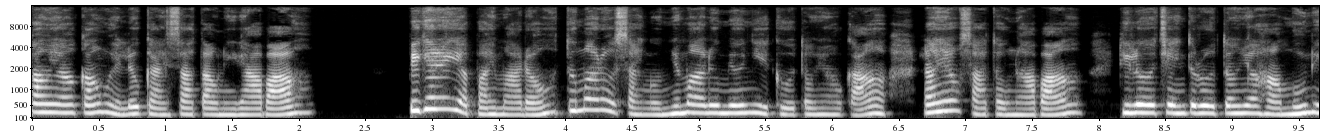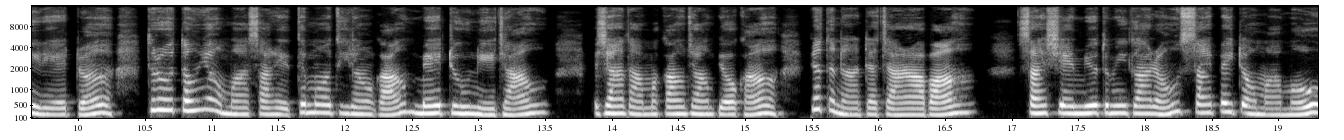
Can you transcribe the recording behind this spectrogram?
ကောင်းရောင်ကောင်းဝင်လုတ်ကင်စားတောက်နေတာပါ။ ပြီးခဲ့တဲ့ရက်ပိုင်းမှာတော့သူမတို့ဆိုင်ကိုမြန်မာလူမျိုးညီကို၃ယောက်ကလာရောက်စားတုံတာပါဒီလိုအချိန်သူတို့၃ယောက်ဟာမူးနေတဲ့အတွက်သူတို့၃ယောက်မှစားတဲ့တင်မောတီတောင်ကမဲတူးနေကြောင်းအရာသာမကောင်းကြောင်းပြောကပြဿနာတက်ကြတာပါ ဆိုင်ရှင်မျိုးသမီးကတော့ဆိုင်ပိတ်တော်မှာမို့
